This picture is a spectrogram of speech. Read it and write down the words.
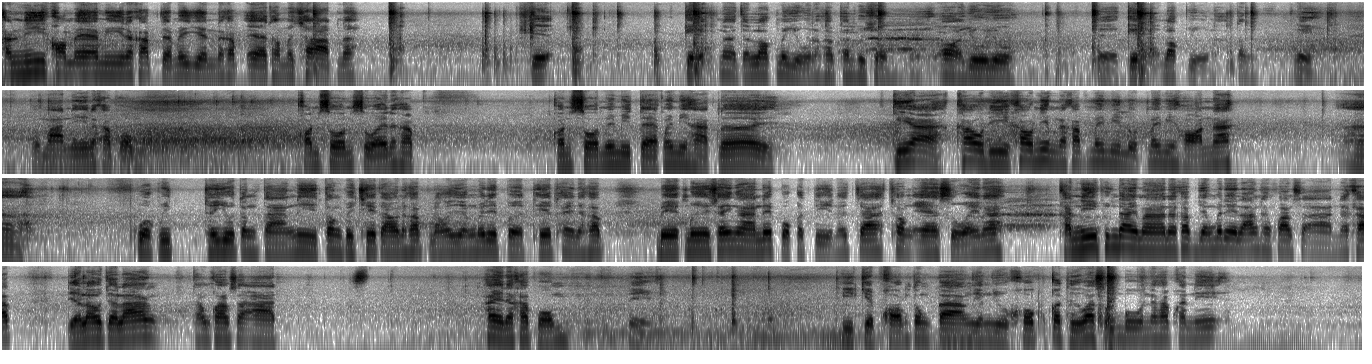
คันนี้คอมแอร์มีนะครับ แต่ไม่เย็นนะครับ แอร์ธรรมชาตินะ เกะเกะน่าจะล็อกไม่อยู่นะครับ ท่านผู้ชมอ๋ออยู่อยู่เอเกะล็อกอยู่นะต้องนี่ประมาณนี้นะครับผม คอนโซลสวยนะครับ คอนโซลไม่มีแตกไม่มีหักเลย เกียร์เข้าดีเข้านิ่มนะครับ ไม่มีหลุดไม่มีหอนนะอ่าพวกวิ ทยุต่างๆ นี่ต้องไปเช็คเอานะครับ เรายังไม่ได้เปิดเทสให้นะครับ เบรกมือใช้งานได้ปกตินะจ๊ะ ช่องแอร์สวยนะ คันนี้เพิ่งได้มานะครับ ยังไม่ได้ล้างทำความสะอาดนะครับ เดี๋ยวเราจะล้างทำความสะอาด ให้นะครับผม นี่ ที่เก็บของตรงกลางยังอยู่ครบ ก็ถือว่าสมบูรณ์นะครับคันนี้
